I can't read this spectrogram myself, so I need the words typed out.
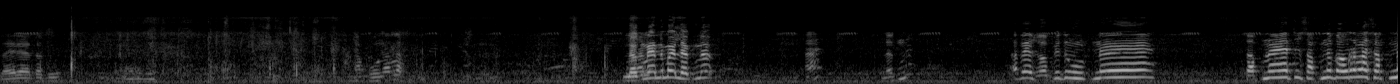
जाय रे आता तू? फोन आला लग्न आहे ना लग्न. लग्न? अबे झोपेतून उठणे सपन आहे तू सपन पावराला सपन.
